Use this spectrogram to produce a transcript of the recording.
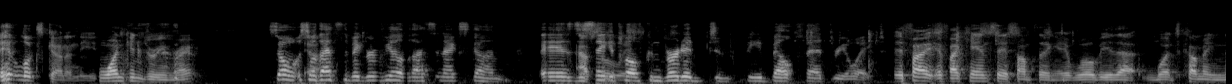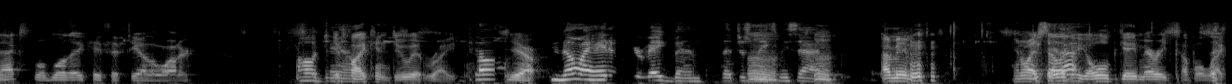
it looks kind of neat. One can dream, right? So so Yeah. that's the big reveal. That's the next gun. Is the Absolutely. Saiga 12 converted to be belt-fed 308? If I if I can say something, it will be that what's coming next will blow the AK-50 out of the water. Oh damn! If I can do it right. No, Yeah. you know I hate it when you're vague, Ben. That just makes Mm, me sad. mm. I mean, you know I You say sound that, like an old gay married couple. Like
